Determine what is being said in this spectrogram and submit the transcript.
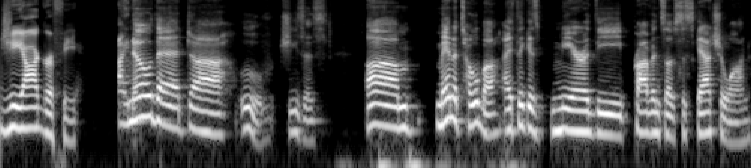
geography? I know that uh ooh, Jesus. Um Manitoba, I think is near the province of Saskatchewan.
